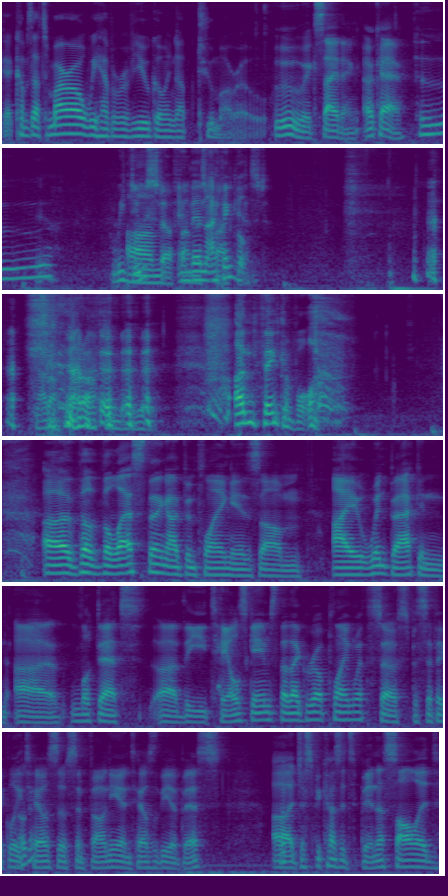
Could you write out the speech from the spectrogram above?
It comes out tomorrow. We have a review going up tomorrow. Ooh, exciting. Okay. Ooh, we do Um, stuff and on then this I think- podcast. Not often, but we unthinkable. uh, the the last thing I've been playing is um, I went back and uh, looked at uh, the Tales games that I grew up playing with. So specifically, Okay. Tales of Symphonia and Tales of the Abyss. Uh, just because it's been a solid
